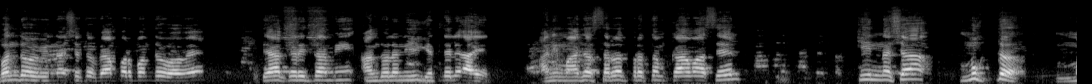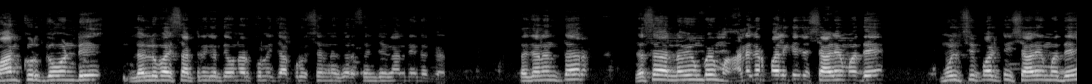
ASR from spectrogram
बंद व्हावी नशेचा व्यापार बंद व्हावे त्याकरिता मी आंदोलनही घेतलेले आहेत. आणि माझा सर्वात प्रथम काम असेल की नशा मुक्त मानकुर्द गवंडी लल्लूबाई साठणेकर देवनार कोणी जागृत नगर संजय गांधी नगर. त्याच्यानंतर जसं नवी मुंबई महानगरपालिकेच्या शाळेमध्ये म्युन्सिपाल्टी शाळेमध्ये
